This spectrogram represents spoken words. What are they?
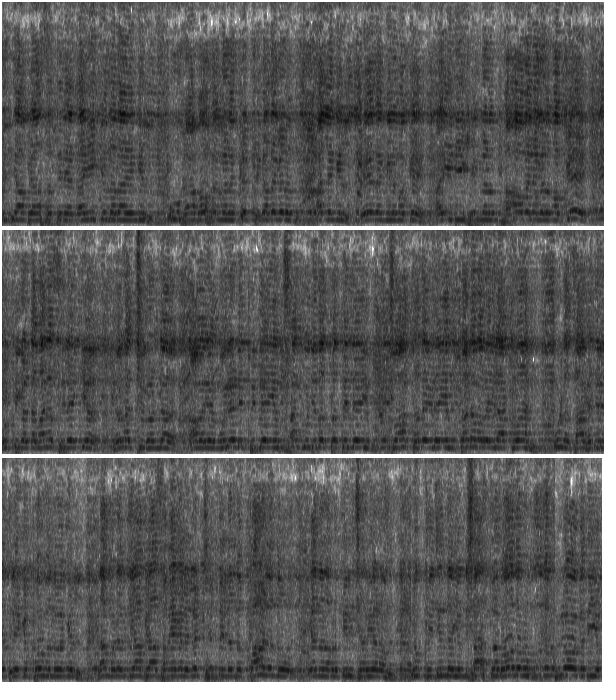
വിദ്യാഭ്യാസത്തിനെ നയിക്കുന്നത് എങ്കിൽ ഊഹാമോഹങ്ങളും കെട്ടുകഥകളും അല്ലെങ്കിൽ ഏതെങ്കിലുമൊക്കെ ഐതിഹ്യങ്ങളും ഭാവനകളും ഒക്കെ കുട്ടികളുടെ മനസ്സിലേക്ക് നിറച്ചുകൊണ്ട് അവരെ മുരടിപ്പിന്റെയും സങ്കുചിത അടിമത്തത്തിന്റെയും സ്വാർത്ഥതയുടെയും തടവറയിലാക്കുവാൻ ഉള്ള സാഹചര്യത്തിലേക്ക് പോകുന്നുവെങ്കിൽ നമ്മുടെ വിദ്യാഭ്യാസ മേഖല ലക്ഷ്യത്തിൽ നിന്ന് പാളുന്നു എന്ന് നമ്മൾ തിരിച്ചറിയണം. യുക്തിചിന്തയും ശാസ്ത്രബോധവും പുരോഗതിയും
